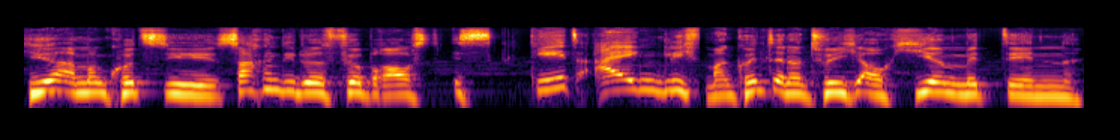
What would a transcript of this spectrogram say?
hier einmal kurz die Sachen, die du dafür brauchst. Es geht eigentlich, man könnte natürlich auch hier mit den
